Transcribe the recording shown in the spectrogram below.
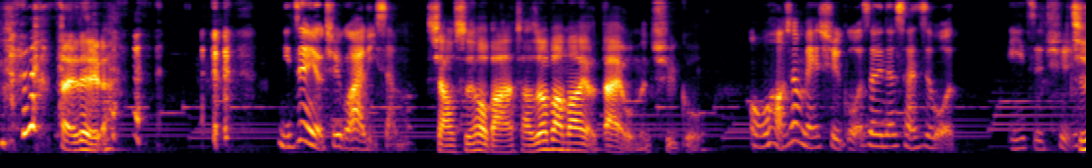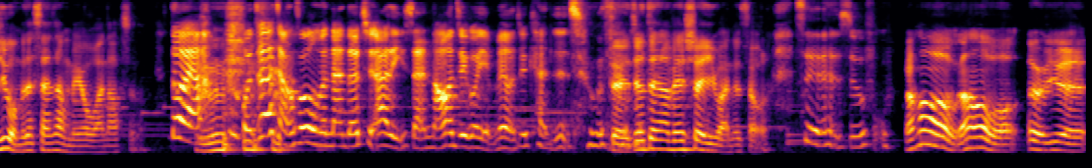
太累了。你之前有去过阿里山吗？小时候吧，小时候爸妈有带我们去过。哦，我好像没去过，所以那算是我。第一次去，其实我们在山上没有玩到什么。对啊，我就在讲说我们难得去阿里山，然后结果也没有去看日出。对，就在那边睡一晚就走了，睡得很舒服。然后，然后我二月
